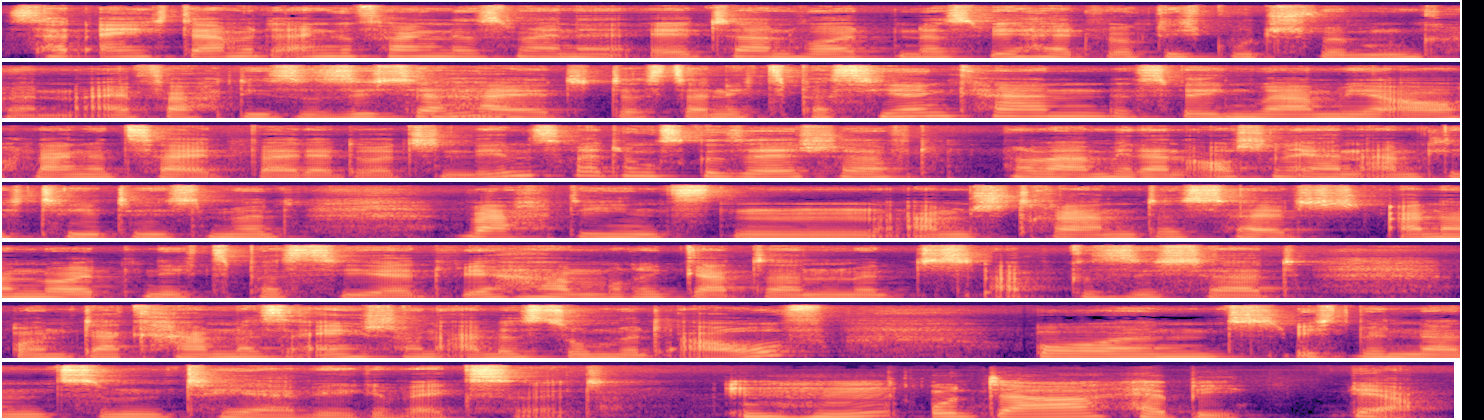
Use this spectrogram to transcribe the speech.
Es hat eigentlich damit angefangen, dass meine Eltern wollten, dass wir halt wirklich gut schwimmen können. Einfach diese Sicherheit, mhm. dass da nichts passieren kann. Deswegen waren wir auch lange Zeit bei der Deutschen Lebensrettungsgesellschaft. Da waren wir dann auch schon ehrenamtlich tätig mit Wachdiensten am Strand, dass halt anderen Leuten nichts passiert. Wir haben Regattern mit abgesichert. Und da kam das eigentlich schon alles so mit auf. Und ich bin dann zum THW gewechselt. Mhm. Und da happy. Ja.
